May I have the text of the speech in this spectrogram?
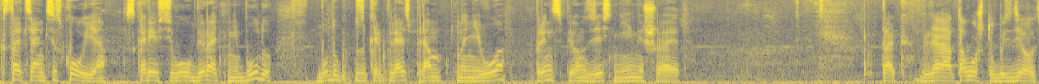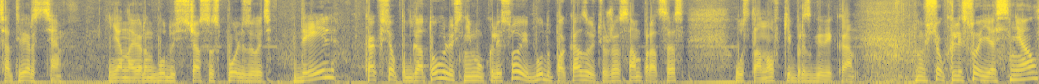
Кстати, антискол я, скорее всего, убирать не буду. Буду закреплять прям на него. В принципе, он здесь не мешает. Так, для того, чтобы сделать отверстие, я, наверное, буду сейчас использовать дрель. Как все подготовлю, сниму колесо и буду показывать уже сам процесс установки брызговика. Ну все, колесо я снял.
